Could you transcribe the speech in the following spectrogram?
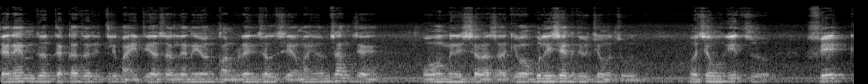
तेणेन जर ताका जर इतली म्हायती आसा जाल्यार येवन कॉन्फिडेन्शियल सी एमाक येवन सांगचें. होम मिनिस्टर आसा किंवा पुलिशेक दिवचें वचून. अशें उगीच फेक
